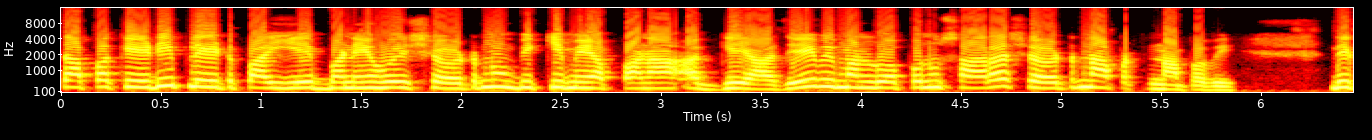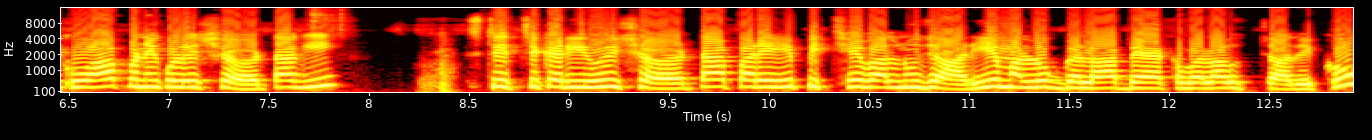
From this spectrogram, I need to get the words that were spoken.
ਤਾਂ ਆਪਾਂ ਕਿਹੜੀ ਪਲੇਟ ਪਾਈਏ ਬਣੇ ਹੋਏ ਸ਼ਰਟ ਨੂੰ ਵੀ ਕਿਵੇਂ ਆਪਾਂ ਨਾ ਅੱਗੇ ਆ ਜਾਏ, ਵੀ ਮੰਨ ਲਓ ਆਪਾਂ ਨੂੰ ਸਾਰਾ ਸ਼ਰਟ ਨਾ ਪਟਣਾ ਪਵੇ। ਦੇਖੋ ਆ ਆਪਣੇ ਕੋਲੇ ਸ਼ਰਟ ਆ ਗਈ। ਸਟਿਚ ਕਰੀ ਹੋਈ ਸ਼ਰਟ ਆ, ਪਰ ਇਹ ਪਿੱਛੇ ਵੱਲ ਨੂੰ ਜਾ ਰਹੀ ਹੈ। ਮੰਨ ਲਓ ਗਲਾ ਬੈਕ ਵਾਲਾ ਉੱਚਾ ਦੇਖੋ।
